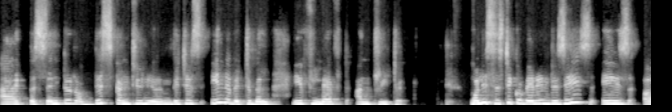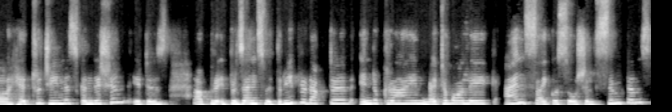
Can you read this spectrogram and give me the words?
at the center of this continuum, which is inevitable if if left untreated. Polycystic ovarian disease is a heterogeneous condition. It is uh, it presents with reproductive, endocrine, metabolic, and psychosocial symptoms,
